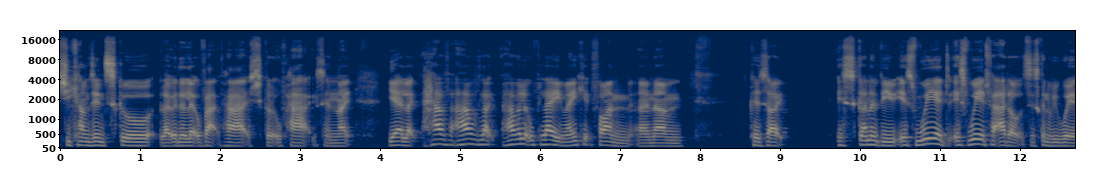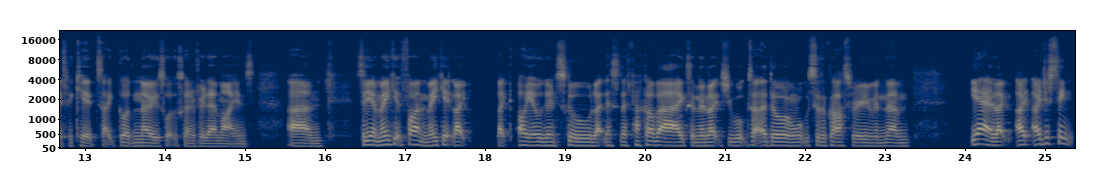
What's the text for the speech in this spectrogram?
she comes in school like with a little backpack. She's got little packs and like yeah, like have have like have a little play, make it fun, and um, because like it's gonna be it's weird. It's weird for adults. It's gonna be weird for kids. Like God knows what's going through their minds. Um, so yeah, make it fun. Make it like like, oh yeah, we're going to school. Like, let's let's pack our bags. And then like she walks out the door and walks to the classroom. And um, yeah, like I, I just think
